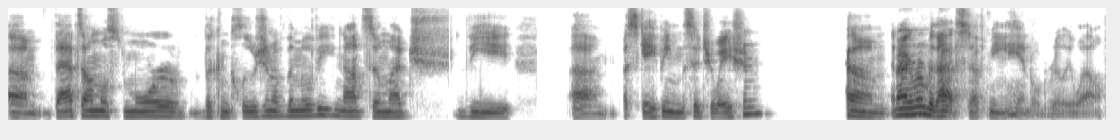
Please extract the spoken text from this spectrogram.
um that's almost more the conclusion of the movie not so much the um escaping the situation. Um and i remember that stuff being handled really well.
